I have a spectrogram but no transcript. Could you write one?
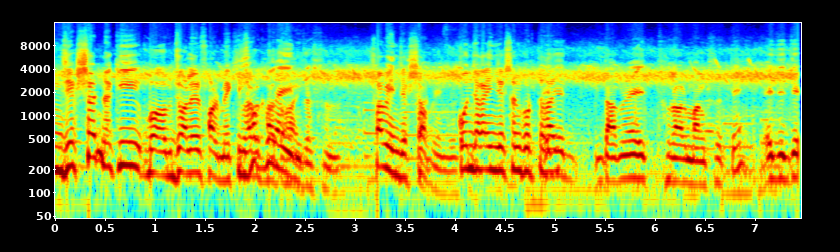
ইনজেকশন নাকি জলের ফর্মে কীভাবে? ইঞ্জেকশন সব ইনজেকশন কোন জায়গায় ইনজেকশন করতে হয়? দামের এই থোড়ার মাংসতে এই যে যে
